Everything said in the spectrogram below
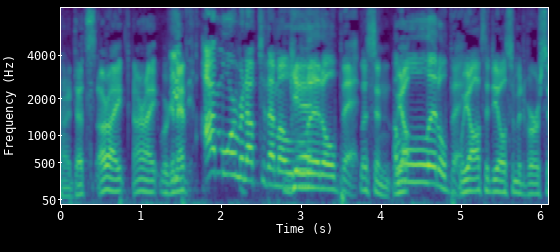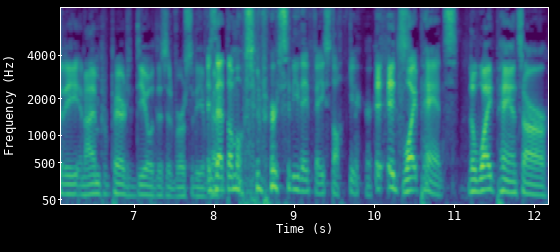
All right. That's all right. All right. We're gonna have. I'm warming up to them a Get- little bit. Listen, a all- little bit. We all have to deal with some adversity, and I'm prepared to deal with this adversity. Of Is that the most adversity they faced all year? It's white pants. the white pants are?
